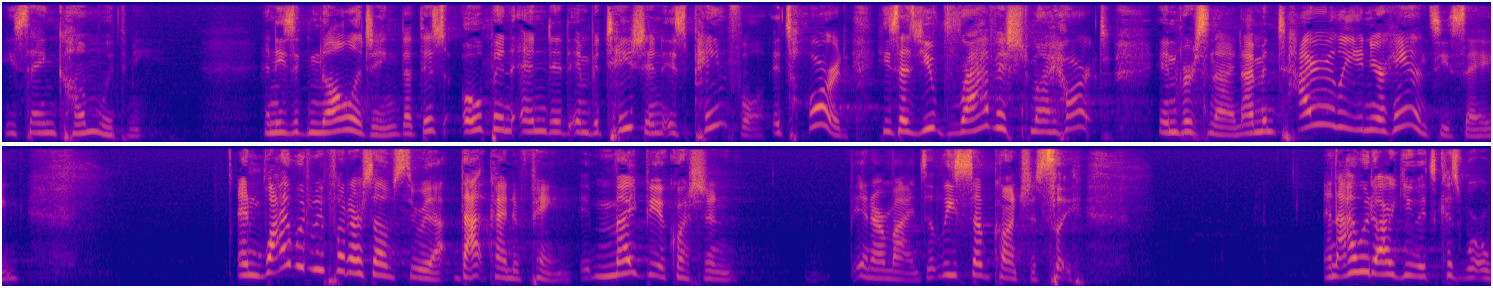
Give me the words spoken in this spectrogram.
He's saying, Come with me. And he's acknowledging that this open ended invitation is painful. It's hard. He says, You've ravished my heart in verse 9. I'm entirely in your hands, he's saying. And why would we put ourselves through that, that kind of pain? It might be a question in our minds, at least subconsciously. And I would argue it's because we're,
